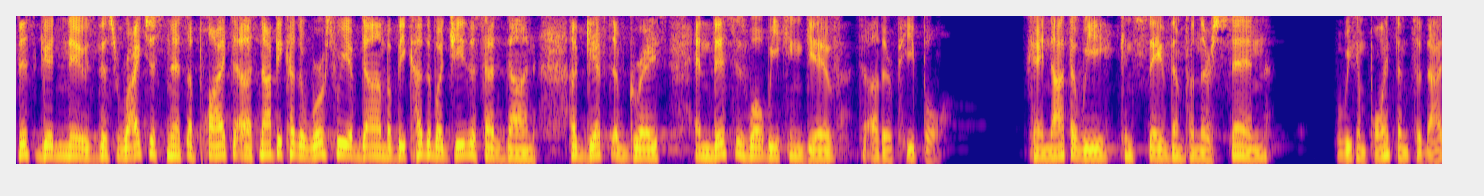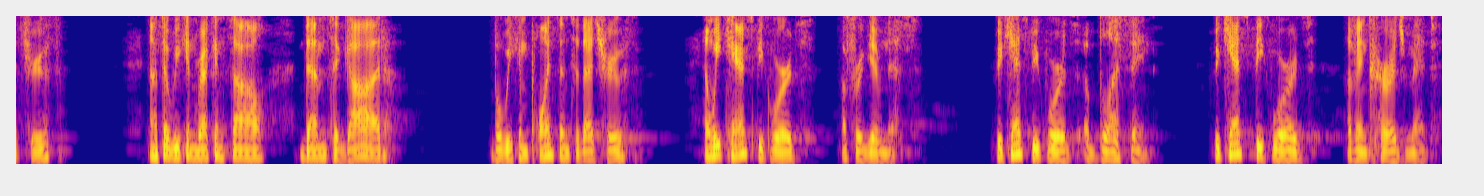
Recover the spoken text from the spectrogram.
This good news, this righteousness applied to us, not because of works we have done, but because of what Jesus has done, a gift of grace. And this is what we can give to other people. Okay. Not that we can save them from their sin, but we can point them to that truth. Not that we can reconcile them to God, but we can point them to that truth. And we can speak words of forgiveness. We can't speak words of blessing. We can't speak words of encouragement.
